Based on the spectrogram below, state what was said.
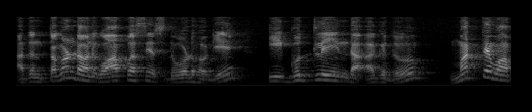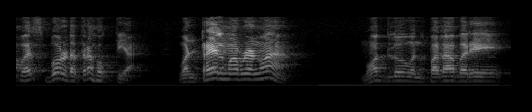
ಅದನ್ನು ತಗೊಂಡು ಅವನಿಗೆ ವಾಪಸ್ ಎಸ್ದು ಓಡ್ ಹೋಗಿ ಈ ಗುದ್ಲಿಯಿಂದ ಅಗದು ಮತ್ತೆ ವಾಪಸ್ ಬೋರ್ಡ್ ಹತ್ರ ಹೋಗ್ತೀಯ? ಒಂದು ಟ್ರಯಲ್ ಮಾಡ್ಬಿಡೋಣವಾ? ಮೊದಲು ಒಂದು ಪದ ಬರಿ.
